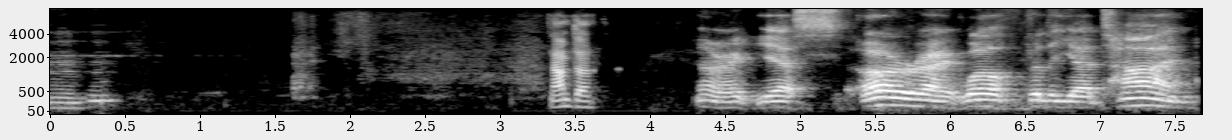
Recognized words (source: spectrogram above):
Mm-hmm. I'm done. All right. Yes. All right. Well, for the uh, time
